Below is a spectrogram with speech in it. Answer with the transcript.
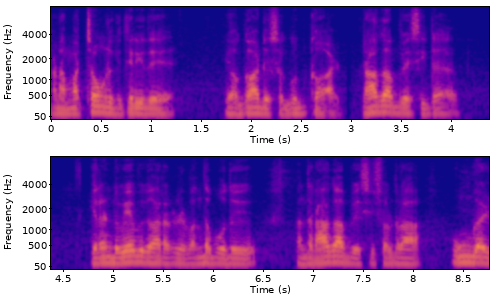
ஆனால் மற்றவங்களுக்கு தெரியுது your God is a good God Rahab வேசிட்ட இரண்டு வேவுகாரர்கள் வந்தபோது அந்த ராகா பேசி சொல்கிறா உங்கள்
